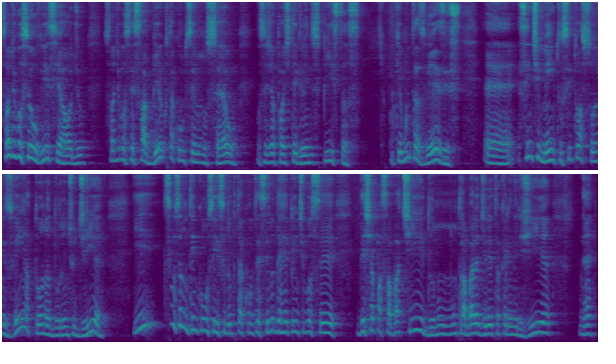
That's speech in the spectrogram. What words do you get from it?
só de você ouvir esse áudio, só de você saber o que está acontecendo no céu, você já pode ter grandes pistas. Porque muitas vezes é, sentimentos, situações vêm à tona durante o dia e se você não tem consciência do que está acontecendo, de repente você deixa passar batido, não, não trabalha direito aquela energia, né?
